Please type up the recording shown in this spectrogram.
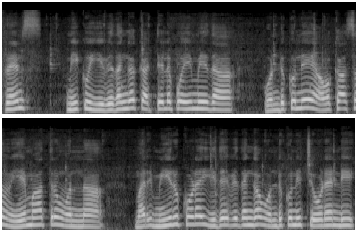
ఫ్రెండ్స్ మీకు ఈ విధంగా కట్టెల పొయ్యి మీద వండుకునే అవకాశం ఏమాత్రం ఉన్నా మరి మీరు కూడా ఇదే విధంగా వండుకుని చూడండి.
